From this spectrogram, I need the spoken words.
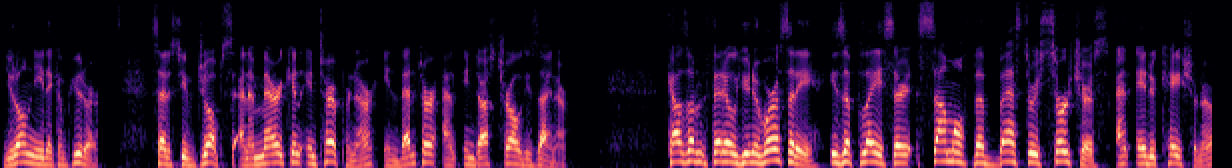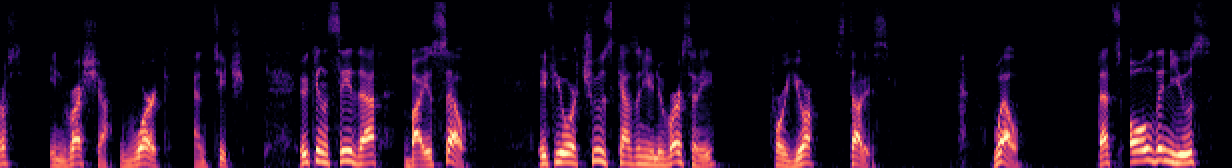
You don't need a computer, said Steve Jobs, an American entrepreneur, inventor and industrial designer. Kazan Federal University is a place where some of the best researchers and educationers in Russia work and teach. You can see that by yourself if you choose Kazan University for your studies. Well, that's all the news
